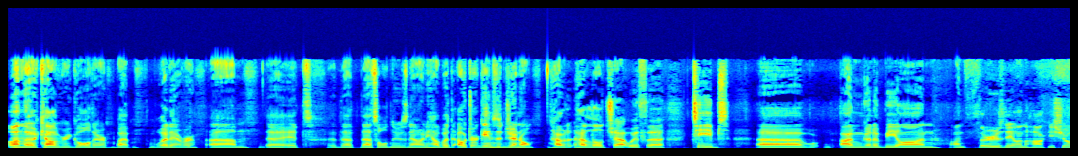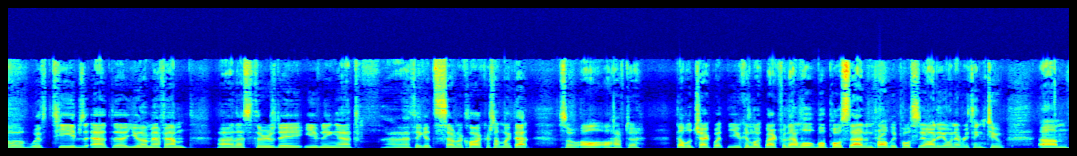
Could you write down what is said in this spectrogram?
on the Calgary goal there, but whatever. Um, uh, it that that's old news now, anyhow. But outdoor games in general. Had had a little chat with uh, Teebs. Uh, I'm gonna be on on Thursday on the hockey show with Teebs at the UMFM. Uh, that's Thursday evening at uh, I think it's seven o'clock or something like that. So I'll I'll have to double check, but you can look back for that. We'll we'll post that and probably post the audio and everything too. Um,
